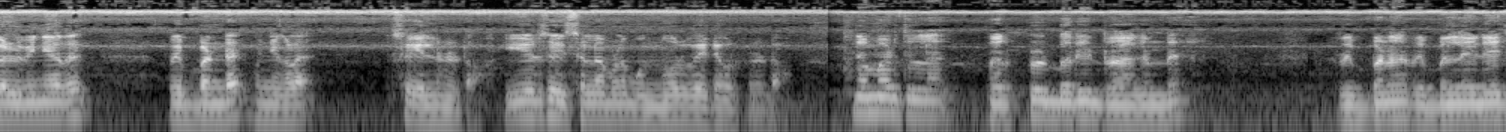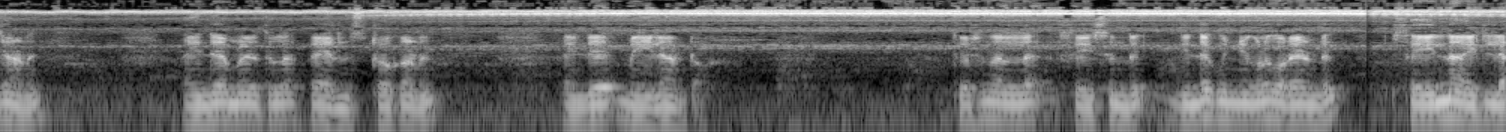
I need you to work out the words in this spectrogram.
ഗൾവിനിയർ റിബണിന്റെ കുഞ്ഞുങ്ങളെ സെയിലുണ്ട് കേട്ടോ ഈ ഒരു സൈസിൽ നമ്മൾ മുന്നൂറ് രൂപയായിട്ട് കൊടുക്കുന്നുണ്ടോ? നമ്മുടെ അടുത്തുള്ള പർപ്പിൾ ബെറി ഡ്രാഗണിന്റെ റിബൺ റിബൺ ലൈനേജ് ആണ്. അതിന്റെ നമ്മുടെ അടുത്തുള്ള പാരന്റ് സ്റ്റോക്കാണ് അതിന്റെ മെയിലാണ് കേട്ടോ അത്യാവശ്യം നല്ല സൈസ് ഉണ്ട്. ഇതിന്റെ കുഞ്ഞുങ്ങൾ കുറേ ഉണ്ട്. സെയിലിനായിട്ടില്ല.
